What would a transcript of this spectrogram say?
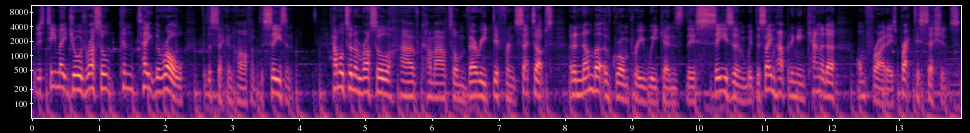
that his teammate George Russell can take the role for the second half of the season. Hamilton and Russell have come out on very different setups at a number of Grand Prix weekends this season, with the same happening in Canada on Friday's practice sessions.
